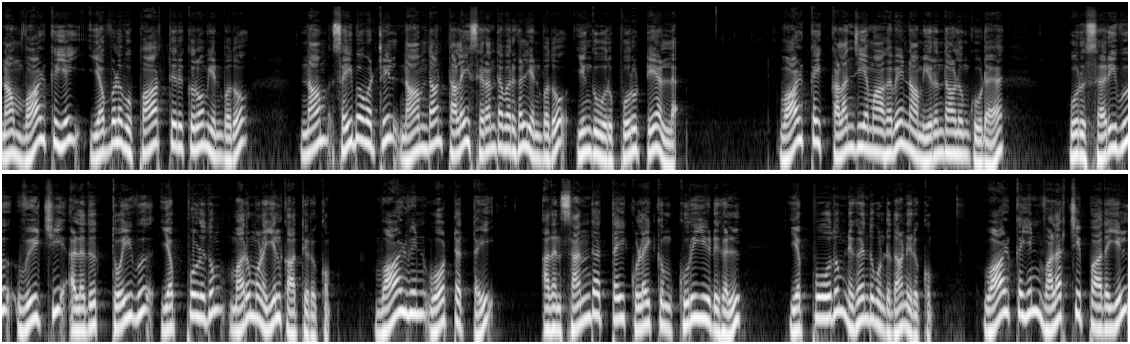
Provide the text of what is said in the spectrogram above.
நாம் வாழ்க்கையை எவ்வளவு பார்த்திருக்கிறோம் என்பதோ நாம் செய்பவற்றில் நாம் தான் தலை சிறந்தவர்கள் என்பதோ இங்கு ஒரு பொருட்டே அல்ல. வாழ்க்கை களஞ்சியமாகவே நாம் இருந்தாலும் கூட ஒரு சரிவு வீழ்ச்சி அல்லது தொய்வு எப்பொழுதும் மறுமுனையில் காத்திருக்கும். வாழ்வின் ஓட்டத்தை அதன் சந்தத்தை குலைக்கும் குறியீடுகள் எப்போதும் நிகழ்ந்து கொண்டுதான் இருக்கும். வாழ்க்கையின் வளர்ச்சி பாதையில்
